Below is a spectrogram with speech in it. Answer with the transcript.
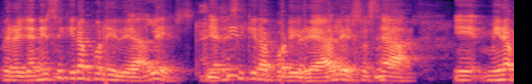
pero ya ni siquiera por ideales, ya ni siquiera por ideales, o sea... mira,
